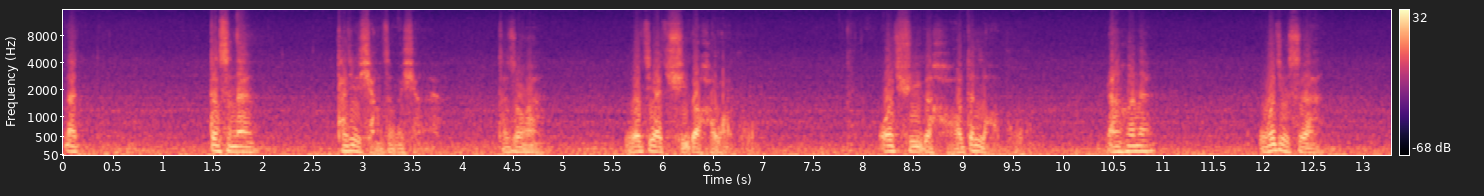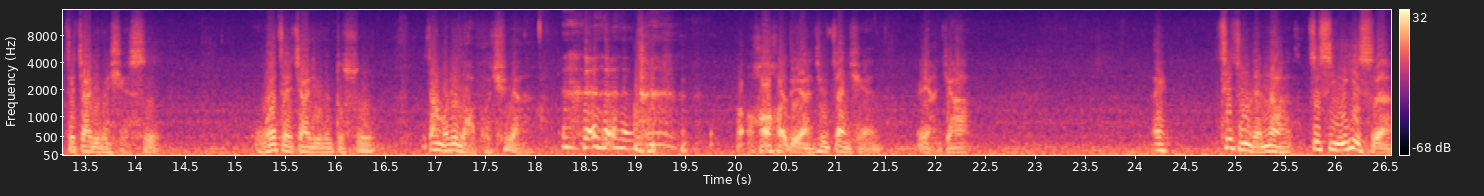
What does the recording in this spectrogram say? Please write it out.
那但是呢，他就想怎么想呢？他说啊，我只要娶一个好老婆，我娶一个好的老婆，然后呢，我就是啊，在家里面写诗，我在家里面读书，让我的老婆去啊，好好的呀，去赚钱养家。哎，这种人呐，这是有意思啊。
